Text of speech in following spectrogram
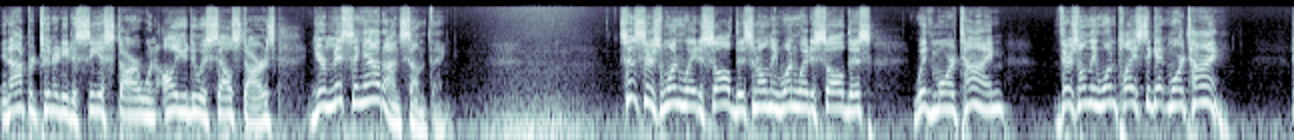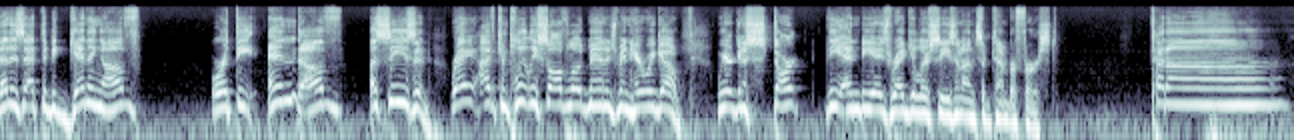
an opportunity to see a star when all you do is sell stars, you're missing out on something. Since there's one way to solve this and only one way to solve this with more time, there's only one place to get more time. That is at the beginning of or at the end of a season. Ray, I've completely solved load management. Here we go. We are going to start the NBA's regular season on September 1st. Ta da!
